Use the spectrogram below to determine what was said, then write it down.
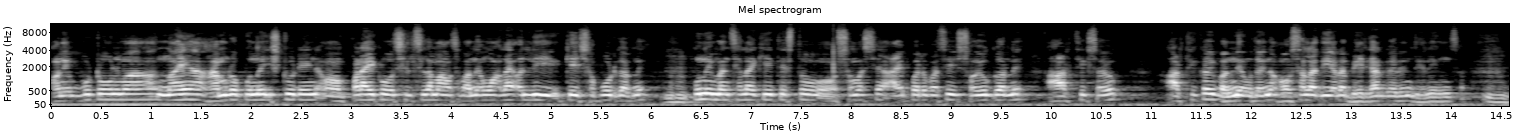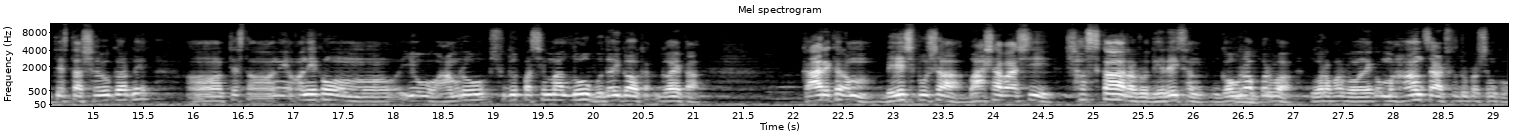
अनि बुटोलमा नयाँ हाम्रो कुनै स्टुडेन्ट पढाइको सिलसिलामा आउँछ भने उहाँलाई अलि केही सपोर्ट गर्ने। कुनै मान्छेलाई केही त्यस्तो समस्या आइपरेपछि सहयोग गर्ने आर्थिक सहयोग आर्थिकै भन्ने हुँदैन हौसला दिएर भेटघाट गरे पनि धेरै हुन्छ। त्यस्ता सहयोग गर्ने त्यस्ता अनि अनेकौँ यो हाम्रो सुदूरपश्चिममा लोप हुँदै गएका गएका कार्यक्रम वेशभूषा भाषाभाषी संस्कारहरू धेरै छन्। गौरव पर्व गौरव पर्व भनेको महान चाड सुदूरपश्चिमको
